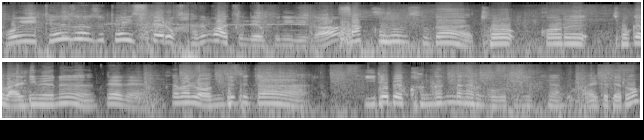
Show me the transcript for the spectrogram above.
거의 테드 선수 페이스대로 가는 것 같은데요 분위기가. 사코 선수가 저거를 저게 말리면은 네네. 그야말로 언데드가 2레벨 관광 나가는 거거든요 그냥 말 그대로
